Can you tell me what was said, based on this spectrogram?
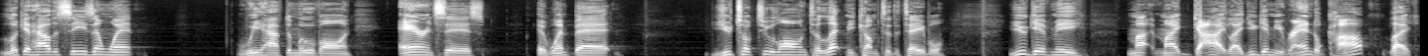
Look at how the season went. We have to move on. Aaron says, It went bad. You took too long to let me come to the table. You give me my my guy, like you give me Randall Cobb. Like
